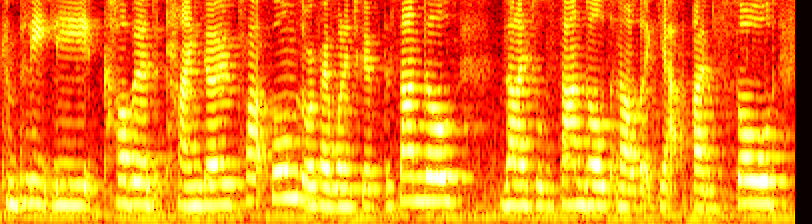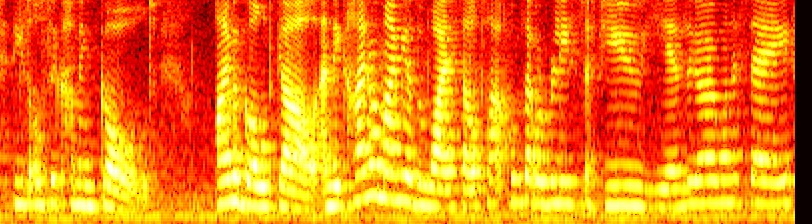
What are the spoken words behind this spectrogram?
completely covered tango platforms or if I wanted to go for the sandals. Then I saw the sandals and I was like, yeah, I'm sold. These also come in gold. I'm a gold girl and they kind of remind me of the YSL platforms that were released a few years ago, I want to say.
